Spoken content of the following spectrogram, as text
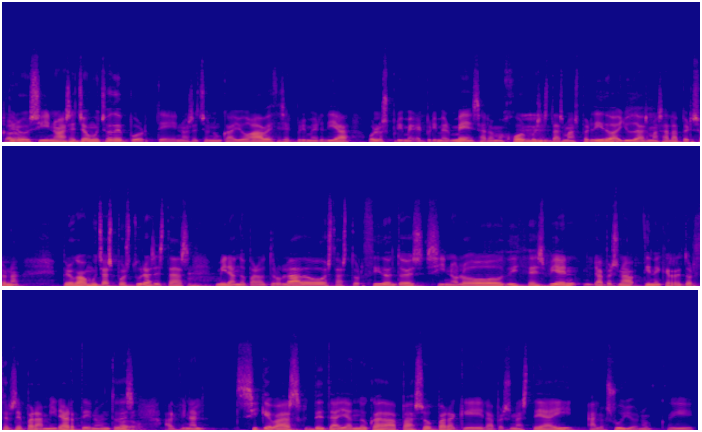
Pero si no has hecho mucho deporte, no has hecho nunca yoga, a veces el primer día o los primer, el primer mes a lo mejor Mm. pues estás más perdido, ayudas más a la persona. Pero con muchas posturas estás mirando para otro lado, estás torcido, entonces si no lo dices bien, la persona tiene que retorcerse para mirarte, ¿no? Entonces Claro. al final sí que vas detallando cada paso para que la persona esté ahí a lo suyo, ¿no? Y-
